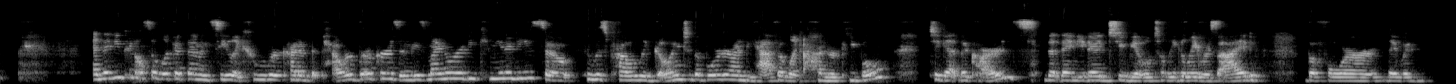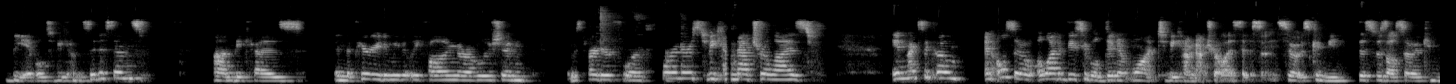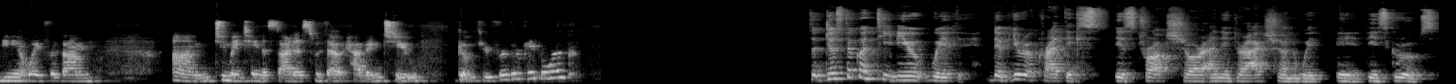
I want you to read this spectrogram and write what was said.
And then you can also look at them and see like who were kind of the power brokers in these minority communities. So who was probably going to the border on behalf of like 100 people to get the cards that they needed to be able to legally reside before they would be able to become citizens. Um, because in the period immediately following the revolution, it was harder for foreigners to become naturalized in Mexico. And also, a lot of these people didn't want to become naturalized citizens. So it was conven- this was also a convenient way for them um, to maintain a status without having to go through further paperwork. So, just to continue with the bureaucratic structure and interaction with uh, these groups,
